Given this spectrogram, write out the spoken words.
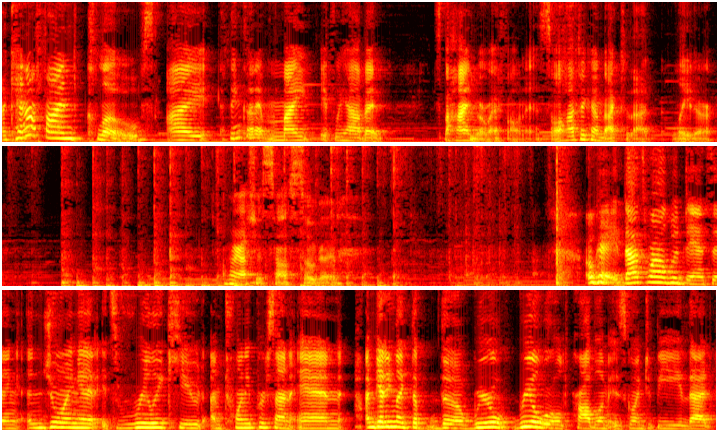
I cannot find cloves. I think that it might, if we have it, it's behind where my phone is. So I'll have to come back to that later. Oh my gosh, it smells so good. Okay, that's Wildwood Dancing. Enjoying it. It's really cute. I'm 20% in. I'm getting like the the real real world problem is going to be that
